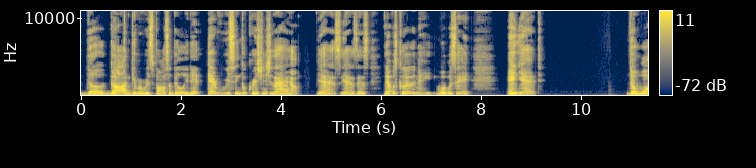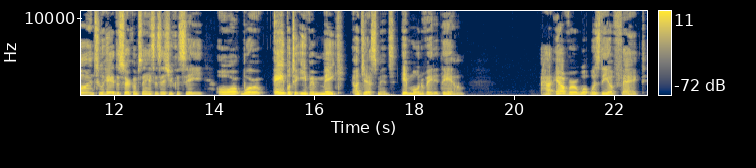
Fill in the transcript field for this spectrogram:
the God given responsibility that every single Christian should have. Yes, yes, that's, that was clearly made, what was said. And yet, the ones who had the circumstances, as you could see, or were able to even make adjustments, it motivated them. However, what was the effect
